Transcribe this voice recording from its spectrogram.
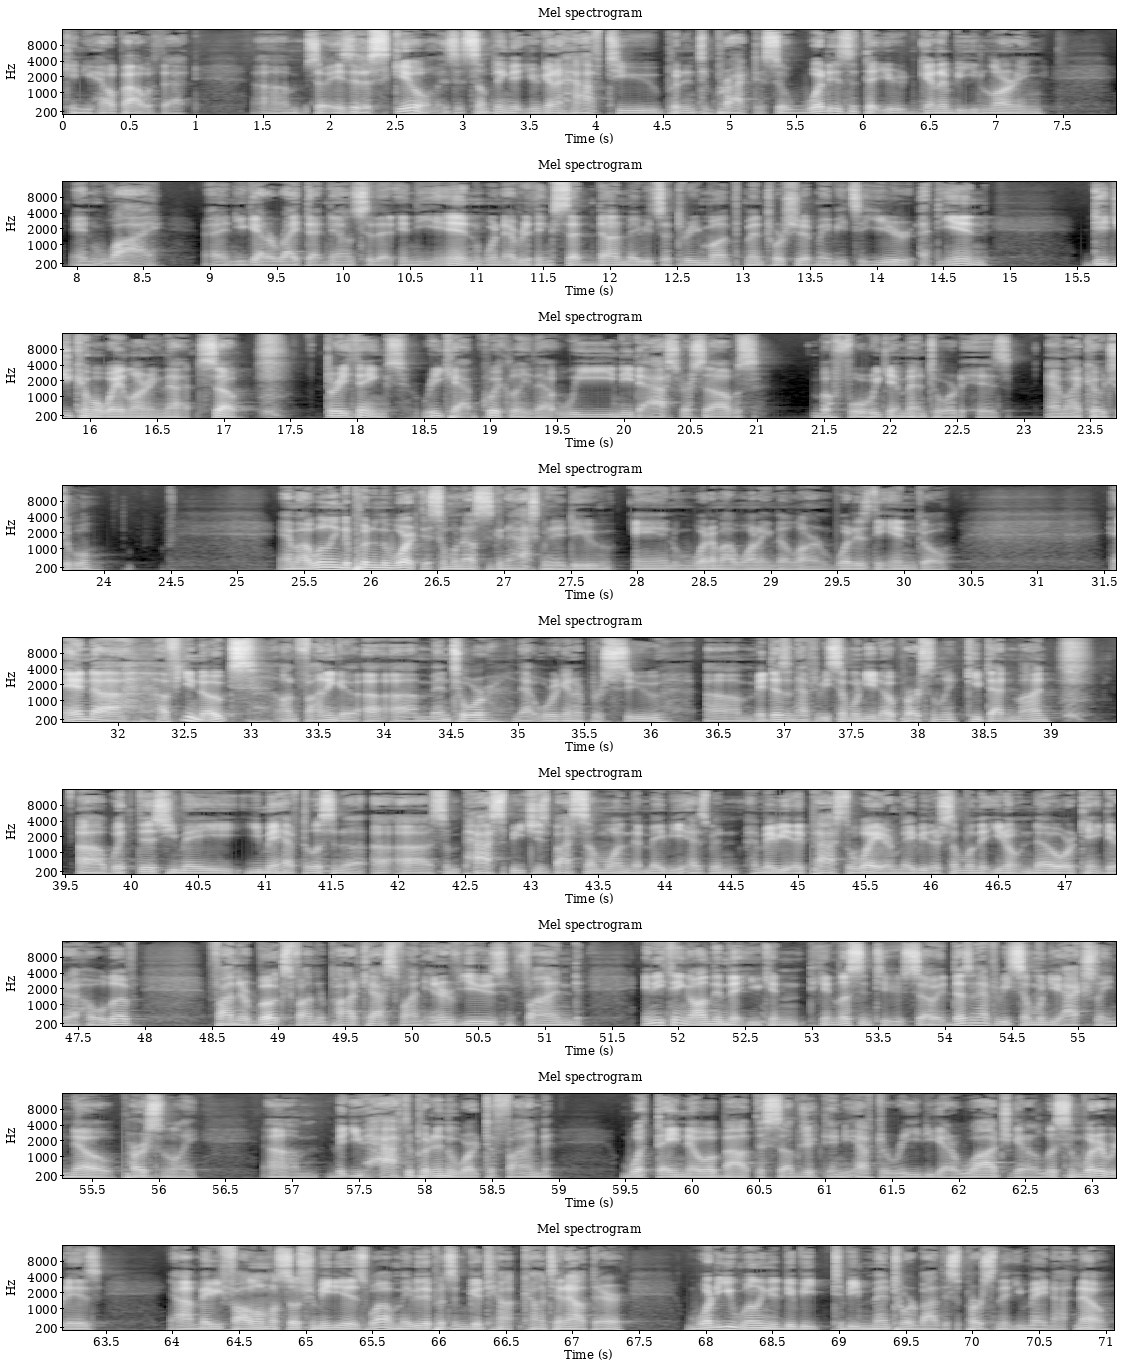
Can you help out with that? Um, so, is it a skill? Is it something that you're going to have to put into practice? So, what is it that you're going to be learning and why? And you got to write that down so that in the end, when everything's said and done, maybe it's a three month mentorship, maybe it's a year, at the end, did you come away learning that? So, three things, recap quickly, that we need to ask ourselves before we get mentored is Am I coachable? Am I willing to put in the work that someone else is going to ask me to do? And what am I wanting to learn? What is the end goal? And uh, a few notes on finding a, a, mentor that we're going to pursue. Um, it doesn't have to be someone you know personally. Keep that in mind. Uh, with this, you may you may have to listen to uh, uh, some past speeches by someone that maybe has been maybe they passed away, or maybe there's someone that you don't know or can't get a hold of. Find their books, find their podcasts, find interviews, find anything on them that you can can listen to. So it doesn't have to be someone you actually know personally, um, but you have to put in the work to find what they know about the subject, and you have to read, you got to watch, you got to listen, whatever it is. Uh, maybe follow them on social media as well. Maybe they put some good content out there. What are you willing to do be, to be mentored by this person that you may not know?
